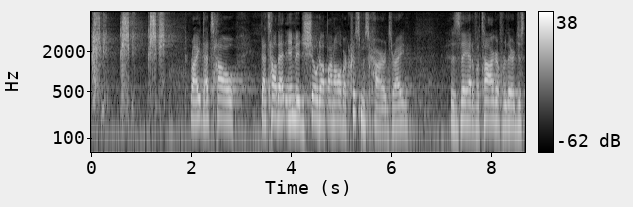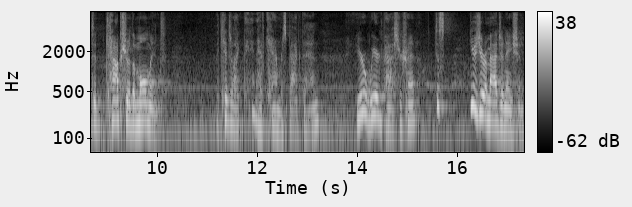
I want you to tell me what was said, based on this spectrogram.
right? That's how, that's how that image showed up on all of our Christmas cards, right? Because they had a photographer there just to capture the moment. The kids are like, they didn't have cameras back then. You're weird, Pastor Trent. Just Use your imagination.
